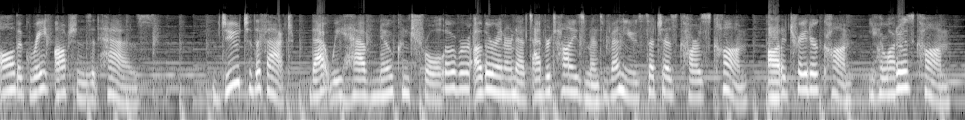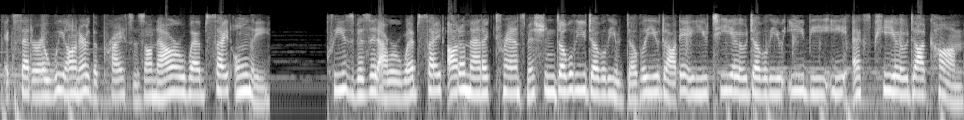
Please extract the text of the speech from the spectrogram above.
all the great options it has. Due to the fact that we have no control over other internet advertisement venues such as Cars.com, Autotrader.com, YahooAutos.com, etc. we honor the prices on our website only. Please visit our website Automatic Transmission www.autowebexpo.com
